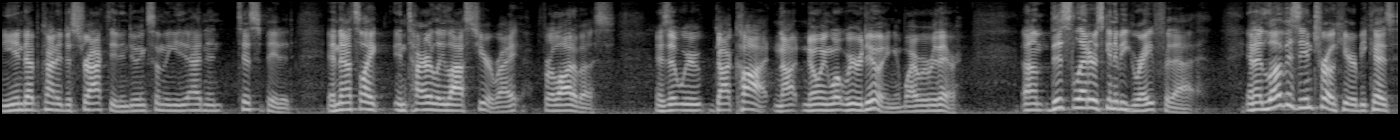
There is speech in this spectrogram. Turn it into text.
And you end up kind of distracted and doing something you hadn't anticipated. And that's like entirely last year, right? For a lot of us, is that we got caught not knowing what we were doing and why we were there. Um, this letter is going to be great for that. And I love his intro here because,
